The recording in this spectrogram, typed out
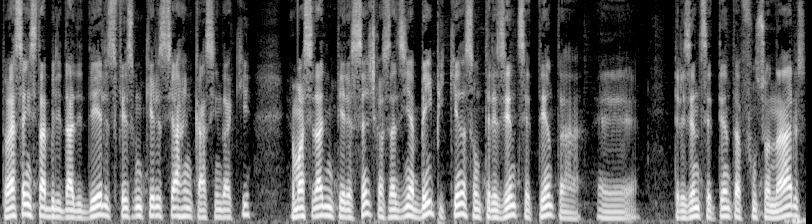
Então essa instabilidade deles fez com que eles se arrancassem daqui. É uma cidade interessante, que é uma cidadezinha bem pequena, são 370, é, 370 funcionários,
